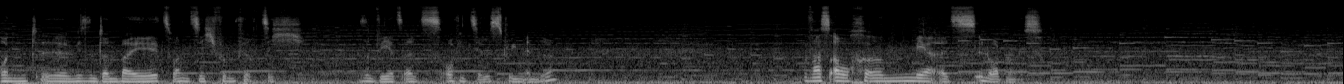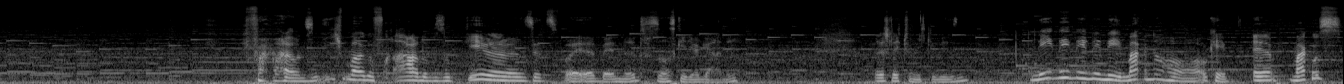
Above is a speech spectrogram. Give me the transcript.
Und äh, wir sind dann bei 2045 sind wir jetzt als offizielles Streamende. Was auch ähm, mehr als in Ordnung ist. Wir haben uns nicht mal gefragt, ob es okay wäre, wenn es jetzt beendet. Sowas geht ja gar nicht. Wäre schlecht für mich gewesen. Nee, nee, nee, nee, nee. Ma no, okay. Äh, Markus,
